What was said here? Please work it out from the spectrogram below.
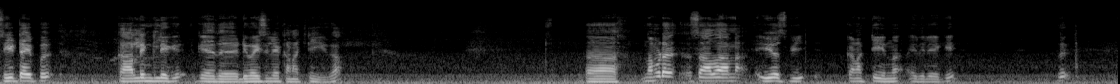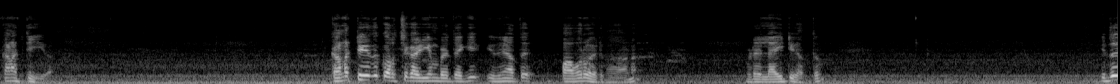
C type കാർലിങ്കിലേക്ക് ഡിവൈസിലേക്ക് കണക്ട് ചെയ്യുക. നമ്മുടെ സാധാരണ യു എസ് ബി കണക്ട് ചെയ്യുന്ന ഇതിലേക്ക് ഇത് കണക്ട് ചെയ്യുക. കണക്ട് ചെയ്ത് കുറച്ച് കഴിയുമ്പോഴത്തേക്ക് ഇതിനകത്ത് പവർ വരുന്നതാണ്. ഇവിടെ ലൈറ്റ് കത്തും. ഇത്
